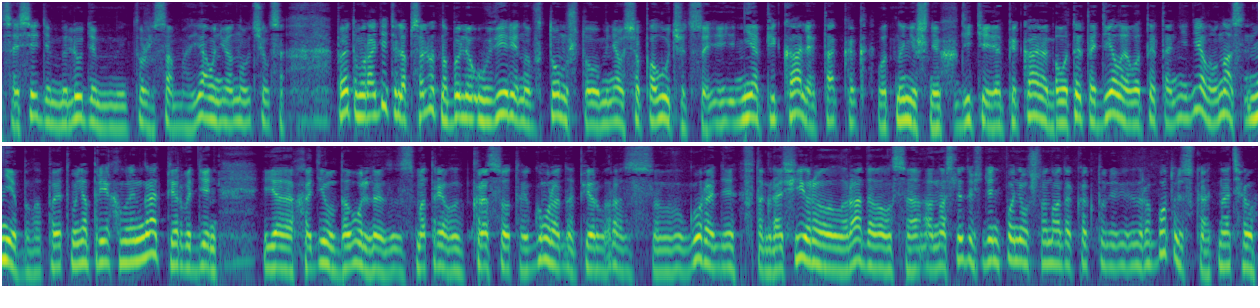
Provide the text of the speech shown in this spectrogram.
соседям людям, и то же самое. Я у нее научился. Поэтому родители абсолютно были уверены в том, что у меня все получится. И не опекали так, как вот нынешних детей опекают. Вот это делай, вот это не делай. У нас не было. Поэтому я приехал в Ленинград. Первый день я ходил довольно, смотрел красоты города. Первый раз в городе. Фотографировал, радовался а на следующий день понял, что надо как-то работу искать. Начал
